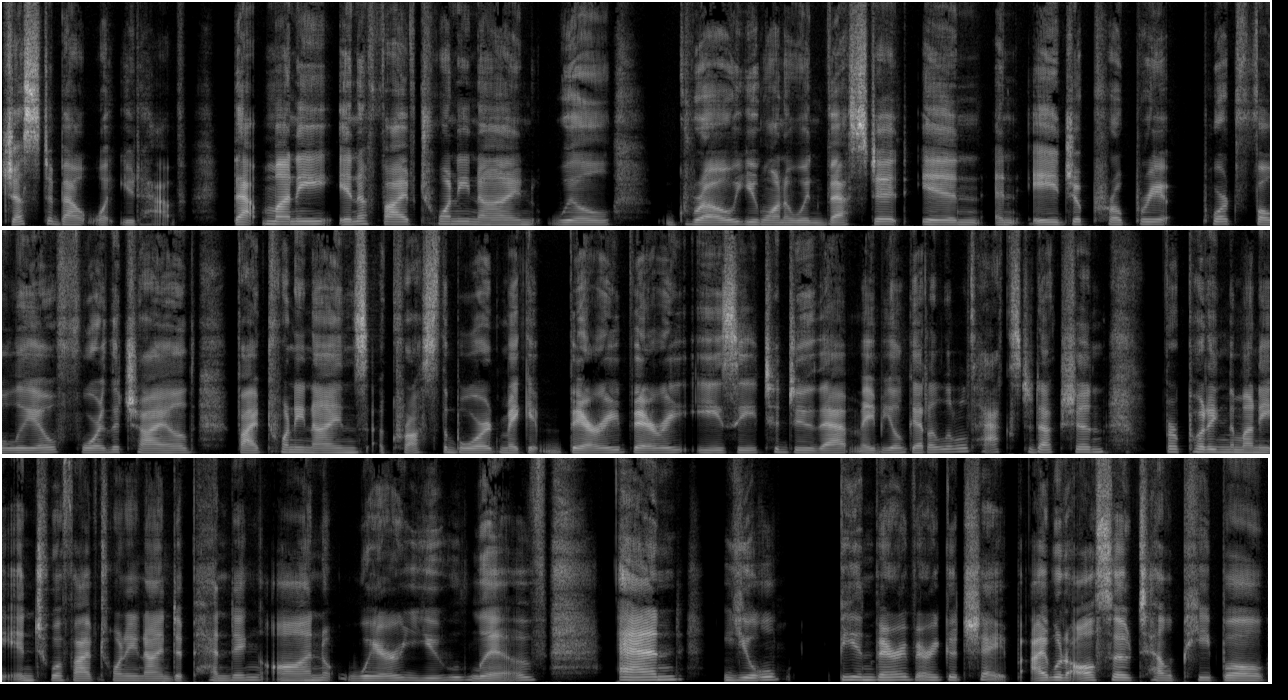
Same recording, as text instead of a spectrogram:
just about what you'd have. That money in a 529 will grow. You want to invest it in an age appropriate portfolio for the child. 529s across the board make it very, very easy to do that. Maybe you'll get a little tax deduction for putting the money into a 529, depending on where you live. And you'll be in very, very good shape. I would also tell people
